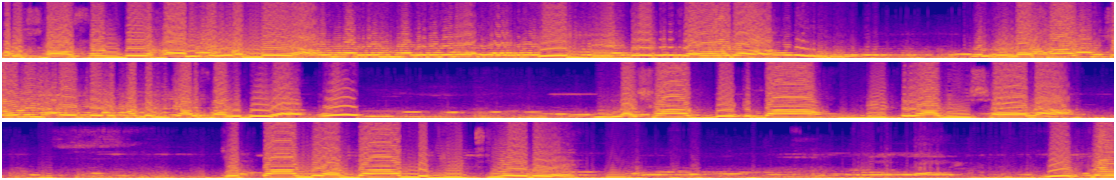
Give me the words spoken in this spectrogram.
ਪ੍ਰਸ਼ਾਸਨ ਦੇ ਹੱਥ ਬੰਨੇ ਆ। ਇਹ ਲੀਡਰ ਚੌੜ ਨਸ਼ਾ 24 ਘੰਟੇ 'ਚ ਖਤਮ ਕਰ ਸਕਦੇ ਆ। ਨਸ਼ਾ ਵਿਕਦਾ ਲੀਡਰਾਂ ਦੀ ਸ਼ਹਿਨ ਆ। ਚਿੱਟਾ ਲਿਆਂਦਾ ਮਜੀਠੀਏ ਨੇ। ਦੇਖੋ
